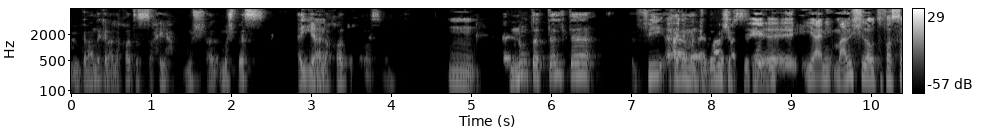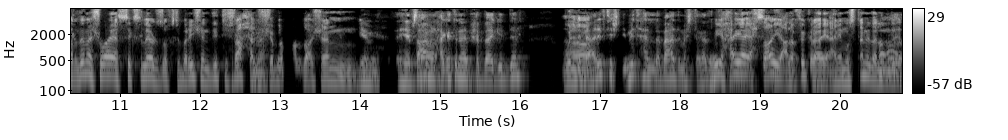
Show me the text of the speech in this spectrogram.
يكون عندك العلاقات الصحيحة مش مش بس أي. علاقات وخلاص يعني. مم. النقطة الثالثه في حاجة من تجربة شخصية إيه، يعني معلش لو تفسر لنا شوية ال six layers of separation دي تشرحها. للشباب برضه عشان جميل هي بصراحة آه. من الحاجات اللي أنا بحبها جدا واللي آه. ما عرفتش قيمتها إلا بعد ما اشتغلت وهي حقيقة إحصائية على فكرة يعني مستندة آه.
